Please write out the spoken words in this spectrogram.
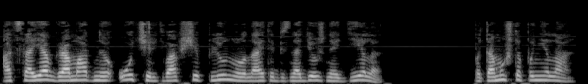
отстояв громадную очередь, вообще плюнула на это безнадежное дело, потому что поняла,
